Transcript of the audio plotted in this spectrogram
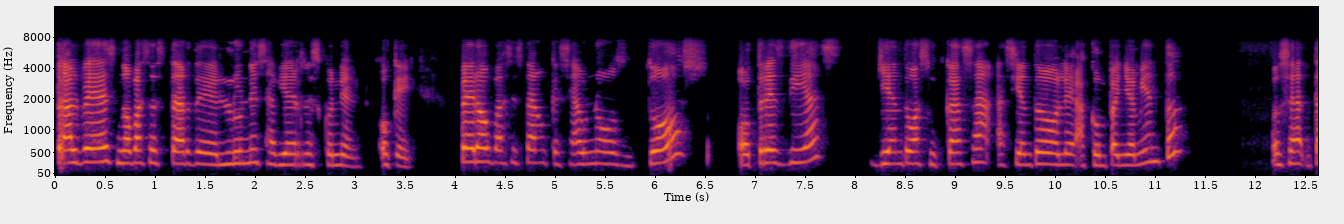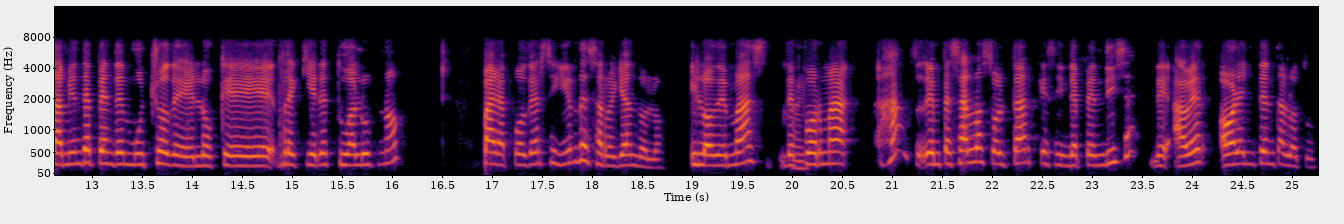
tal vez no vas a estar de lunes a viernes con él, ok, pero vas a estar aunque sea unos dos o tres días yendo a su casa haciéndole acompañamiento. O sea, también depende mucho de lo que requiere tu alumno para poder seguir desarrollándolo. Y lo demás, de forma, ajá, empezarlo a soltar, que se independice, de, a ver, ahora inténtalo tú,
